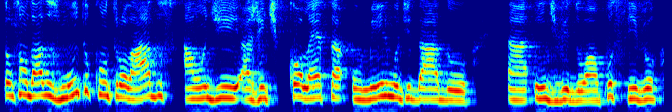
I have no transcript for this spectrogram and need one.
Então são dados muito controlados, onde a gente coleta o mínimo de dado uh, individual possível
